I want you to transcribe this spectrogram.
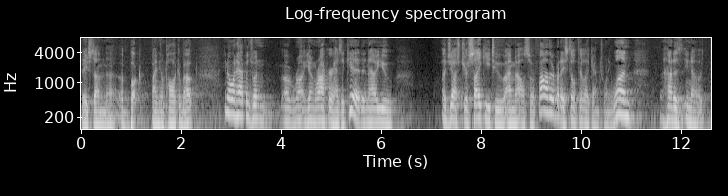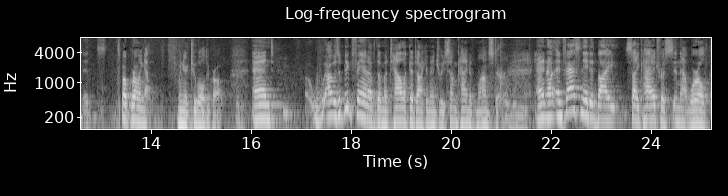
based on uh, a book by Neal Pollack about, you know, what happens when a ro- young rocker has a kid and how you adjust your psyche to I'm also a father, but I still feel like I'm 21. How does you know? It's it's about growing up when you're too old to grow up. And I was a big fan of the Metallica documentary, Some Kind of Monster, and uh, and fascinated by psychiatrists in that world.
